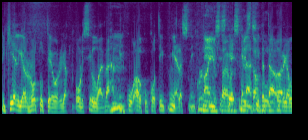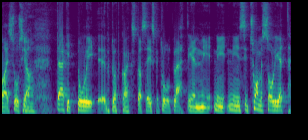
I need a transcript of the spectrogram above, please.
niin kieli- ja rotuteoria oli sillä vähän hmm. niin kuin alkukoti mielessä niin kuin niin, naimisissa keskenään siitä tämä arjalaisuus. Ja tämäkin tuli 1870-luvulta eh, lähtien, niin, niin, niin sitten Suomessa oli, että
